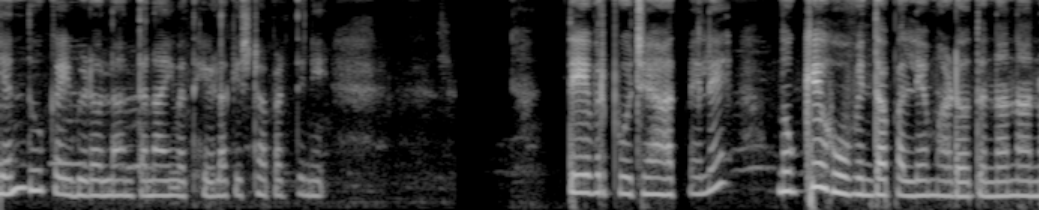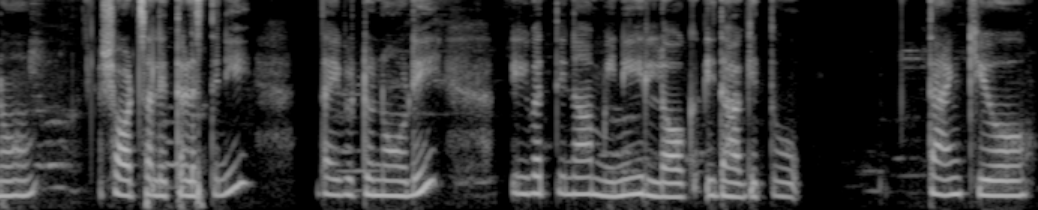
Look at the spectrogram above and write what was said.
ಎಂದೂ ಕೈ ಬಿಡೋಲ್ಲ ಅಂತ ನಾ ಇವತ್ತು ಹೇಳೋಕ್ಕೆ ಇಷ್ಟಪಡ್ತೀನಿ. ದೇವ್ರ ಪೂಜೆ ಆದಮೇಲೆ ನುಗ್ಗೆ ಹೂವಿಂದ ಪಲ್ಯ ಮಾಡೋದನ್ನು ನಾನು ಶಾರ್ಟ್ಸಲ್ಲಿ ತಿಳಿಸ್ತೀನಿ. ದಯವಿಟ್ಟು ನೋಡಿ. ಇವತ್ತಿನ ಮಿನಿ ಲಾಗ್ ಇದಾಗಿತ್ತು. Thank you.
